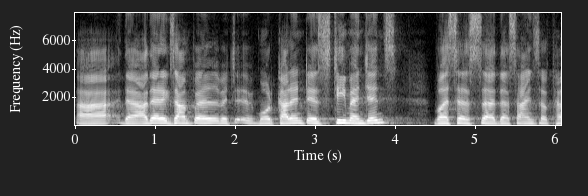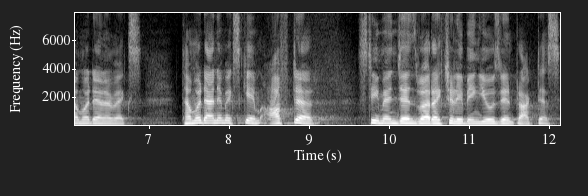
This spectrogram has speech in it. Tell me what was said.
Uh, the other example, which is more current, is steam engines versus uh, the science of thermodynamics. Thermodynamics came after steam engines were actually being used in practice.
